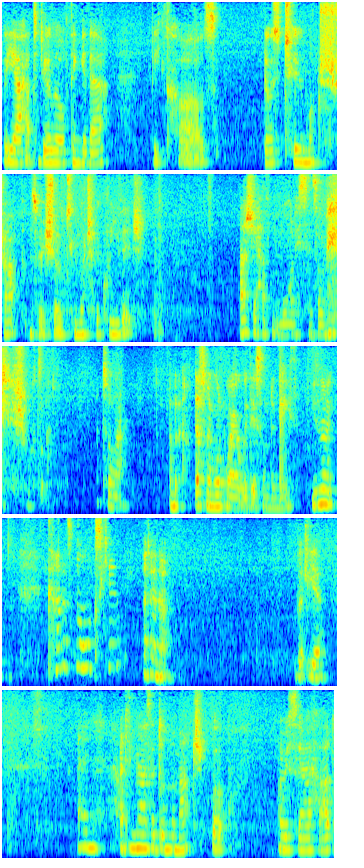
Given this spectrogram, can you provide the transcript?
But yeah, I had to do a little thingy there because there was too much strap and so it showed too much of the cleavage. I actually haven't worn it since I made it shorter. That's alright. I definitely wouldn't wear it with this underneath. Even though it kind of still looks cute. I don't know. But yeah. And I didn't realise I'd done the match, but obviously I had.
